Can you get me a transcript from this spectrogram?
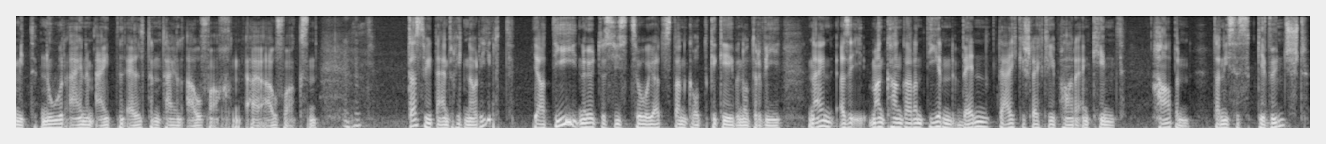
mit nur einem Elternteil aufwachen, äh, aufwachsen. Mhm. Das wird einfach ignoriert ja, die, nö, das ist so, ja, das ist dann Gott gegeben oder wie. Nein, also man kann garantieren, wenn gleichgeschlechtliche Paare ein Kind haben, dann ist es gewünscht,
